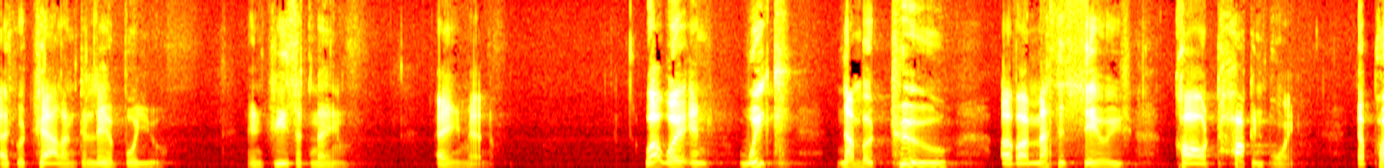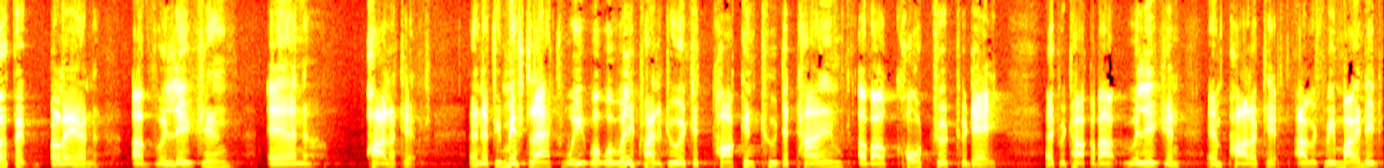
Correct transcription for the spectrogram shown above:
as we're challenged to live for you. In Jesus' name, amen. Well, we're in week number two of our message series called Talking Point The Perfect Blend of Religion and Politics. And if you missed last week, what we're really trying to do is just talk into the times of our culture today as we talk about religion and politics. I was reminded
